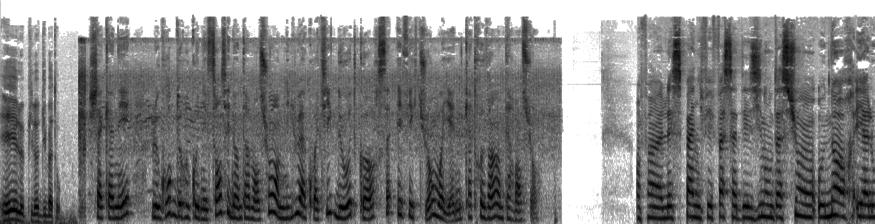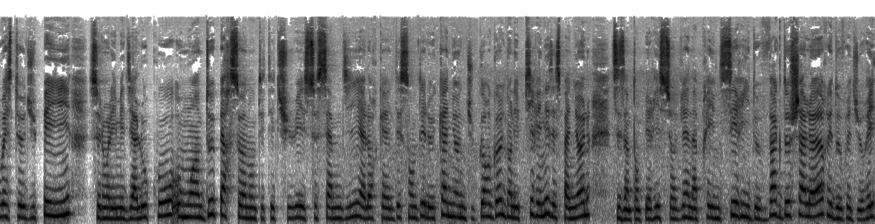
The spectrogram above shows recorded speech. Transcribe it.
et le pilote du bateau. Chaque année, le groupe de reconnaissance et d'intervention en milieu aquatique de Haute-Corse effectue en moyenne 80 interventions. Enfin, l'Espagne fait face à des inondations au nord et à l'ouest du pays. Selon les médias locaux, au moins deux personnes ont été tuées ce samedi alors qu'elles descendaient le canyon du Gorgol dans les Pyrénées espagnoles. Ces intempéries surviennent après une série de vagues de chaleur et devraient durer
